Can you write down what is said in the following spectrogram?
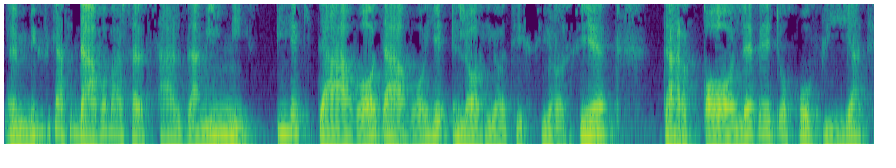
می‌بینیم که اصلا دعوا بر سر سرزمین نیست. این یک دعوا دعوای الهیاتی سیاسیه در قالب دو هویت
